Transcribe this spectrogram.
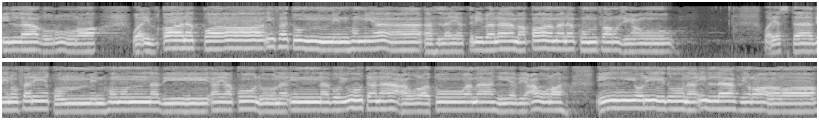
إلا غرورا وإذ قالت طائفة منهم يا أهل يثرب لا مقام لكم فارجعوا ويستاذن فريق منهم النبي أيقولون إن بيوتنا عورة وما هي بعورة إن يريدون إلا فرارا.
